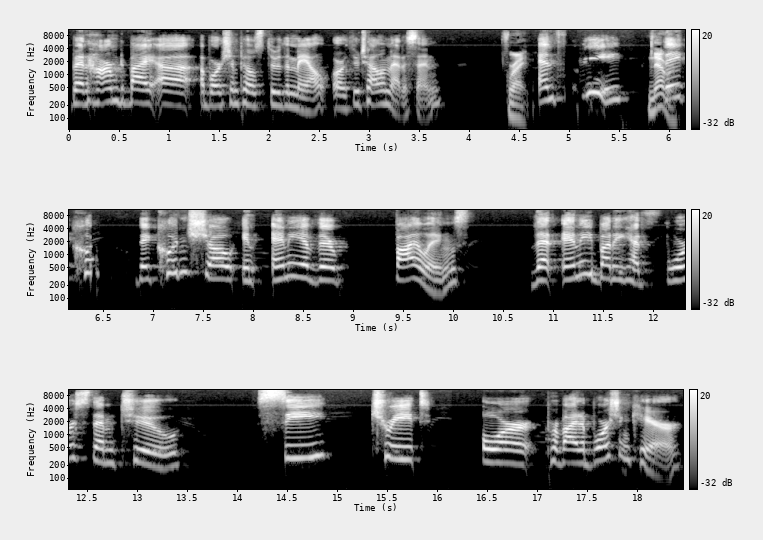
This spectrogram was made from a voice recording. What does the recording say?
been harmed by uh, abortion pills through the mail or through telemedicine. Right. And three, Never. they could they couldn't show in any of their filings that anybody had forced them to see, treat, or provide abortion care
